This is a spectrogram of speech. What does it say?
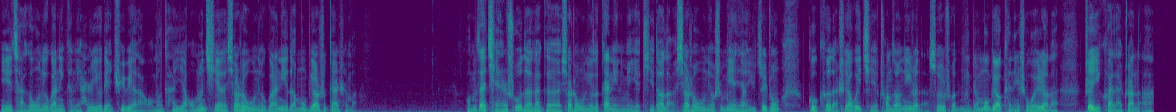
你采购物流管理肯定还是有点区别的。我们看一下，我们企业的销售物流管理的目标是干什么？我们在前述的那个销售物流的概念里面也提到了，销售物流是面向于最终顾客的，是要为企业创造利润的。所以说，你的目标肯定是围绕了这一块来转的啊。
